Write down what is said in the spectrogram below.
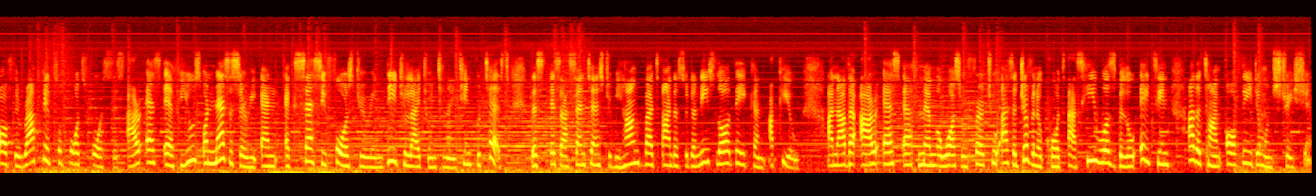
of the Rapid Support Forces RSF used unnecessary and excessive force during the July 2019 protest. This is a sentence to be hung, but under Sudanese law, they can appeal. Another RSF member was referred to as a juvenile court as he was below 18 at the time of the demonstration.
